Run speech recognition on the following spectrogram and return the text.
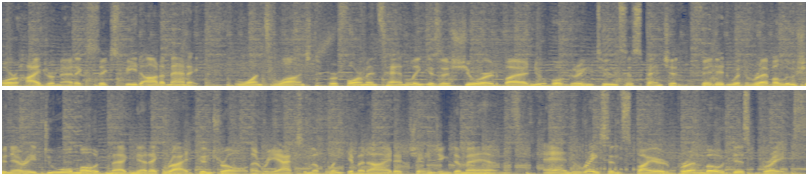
or Hydra-Matic 6-speed automatic. Once launched, performance handling is assured by a Nürburgring Tune suspension fitted with revolutionary dual-mode magnetic ride control that reacts in the blink of an eye to changing demands. And race-inspired Brembo disc brakes,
